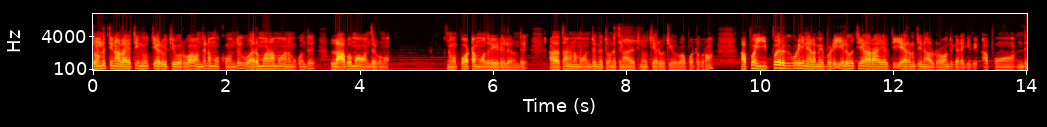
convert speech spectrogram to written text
தொண்ணூற்றி நாலாயிரத்தி நூற்றி அறுபத்தி ஒரு ரூபா வந்து நமக்கு வந்து வருமானமாக நமக்கு வந்து லாபமாக வந்திருக்கணும். நம்ம போட்ட முதலீடுலேருந்து. அதை தான் நம்ம வந்து இந்த தொண்ணூற்றி நாலாயிரத்தி நூற்றி அறுபத்தி ஒரு ரூபா போட்டுக்கிறோம். அப்போ இப்போ இருக்கக்கூடிய நிலைமைப்படி எழுபத்தி ஆறாயிரத்தி இரநூத்தி நாலு ரூபா வந்து கிடைக்குது. அப்போ இந்த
